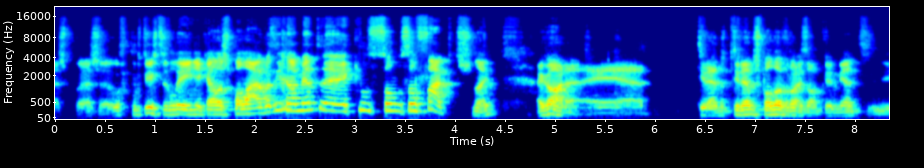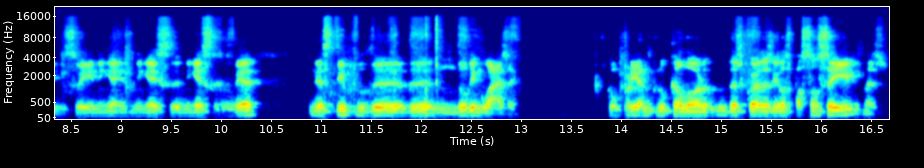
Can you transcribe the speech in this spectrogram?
as, as, os portistas leem aquelas palavras e realmente é, aquilo são, são factos, não é? Agora, é, tirando, tirando os palavrões, obviamente, isso aí ninguém, ninguém, se, ninguém se revê nesse tipo de, de, de linguagem. Compreendo que no calor das coisas eles possam sair, mas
